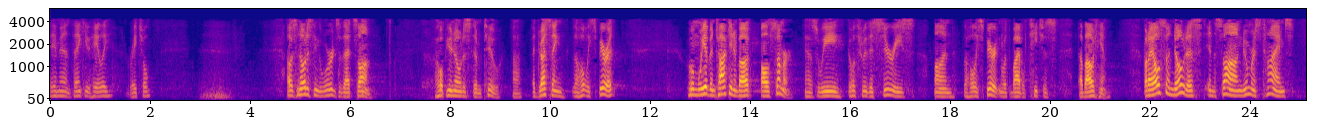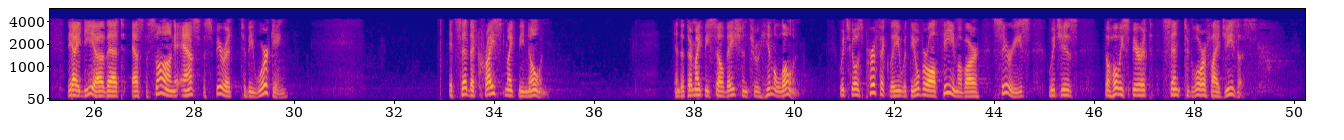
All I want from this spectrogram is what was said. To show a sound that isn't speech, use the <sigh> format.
Amen. Thank you, Haley, Rachel. I was noticing the words of that song. I hope you noticed them too. Uh, addressing the Holy Spirit, whom we have been talking about all summer as we go through this series on the Holy Spirit and what the Bible teaches about Him. But I also noticed in the song numerous times the idea that as the song asks the Spirit to be working, it said that Christ might be known and that there might be salvation through Him alone, which goes perfectly with the overall theme of our series, which is the Holy Spirit sent to glorify Jesus.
